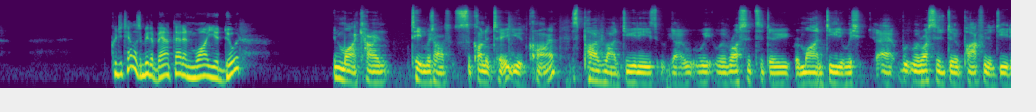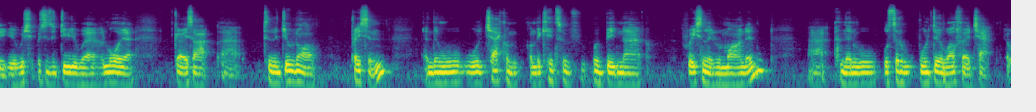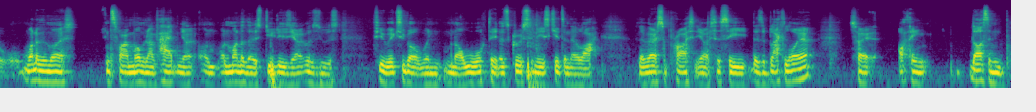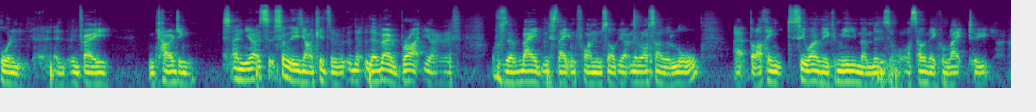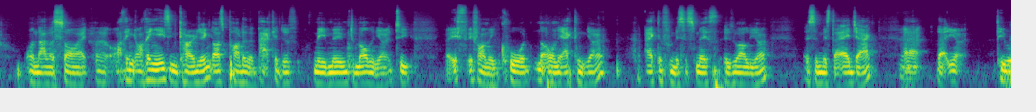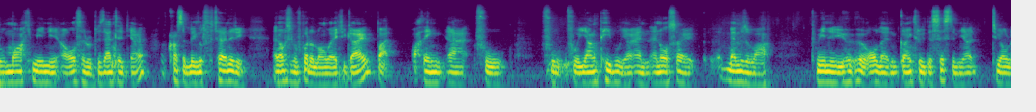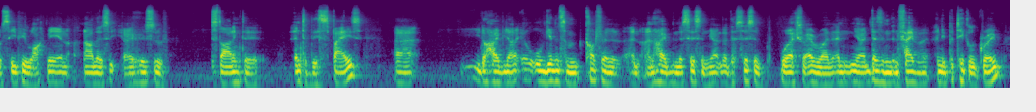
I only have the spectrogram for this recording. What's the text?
could you tell us a bit about that and why you do it? In my current team, which I seconded to, Youth Crime, as part of our duties, you know, we, we're rostered to do remand duty, which uh, we're rostered to do a Parkville duty, which, which is a duty where a lawyer goes out uh, to the juvenile prison and then we'll, we'll check on, on the kids who've, who've been uh, recently remanded uh, and then we'll, we'll sort of we'll do a welfare check. One of the most inspiring moment I've had, you know, on, on one of those duties, you know, it was, it was a few weeks ago when, when I walked in, there's groups of these kids and they were like, they're very surprised, you know, to see there's a black lawyer. So I think that's an important and, and very encouraging. And, you know, some of these young kids, are, they're, they're very bright, you know, they've, obviously they've made a mistake and find themselves you know, on the wrong side of the law. Uh, but I think to see one of their community members or someone they can relate to on the other side. Uh, I think I think he's encouraging. That's part of the package of me moving to Melbourne. You know, to if if I'm in court, not only acting, you know, acting for Mr. Smith as well. You know, as a Mr. Ajak, yeah. uh, that you know, people in my community are also represented. You know, across the legal fraternity, and obviously we've got a long way to go. But I think uh, for for for young people, you know, and and also members of our community who, who are all then going through the system, you know, to be able to see people like me and, others, you know, who sort of starting to enter this space. Uh, you know, hope you know it will give them some confidence and, and hope in the system. You know that the system works for everyone, and you know it doesn't in favour any particular group.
